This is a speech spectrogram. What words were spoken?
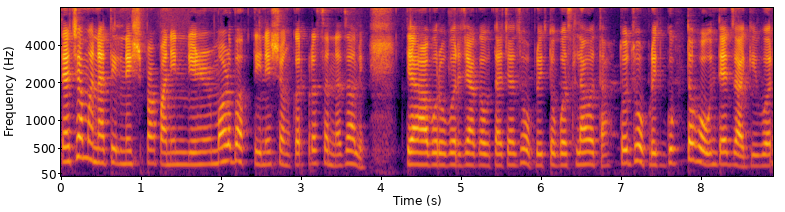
त्याच्या मनातील निष्पाप आणि निर्मळ भक्तीने शंकर प्रसन्न झाले. त्याबरोबर ज्या गवताच्या झोपडीत तो बसला होता तो झोपडीत गुप्त होऊन त्या जागेवर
